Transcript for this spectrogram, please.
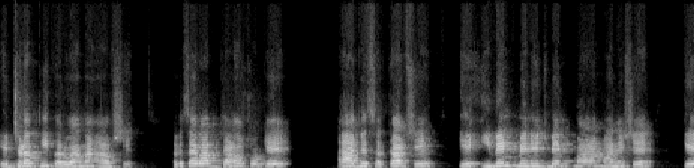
એ ઝડપથી કરવામાં આવશે. હવે સાહેબ, આપ જાણો છો કે આ જે સરકાર છે એ ઇવેન્ટ મેનેજમેન્ટમાં માને છે કે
